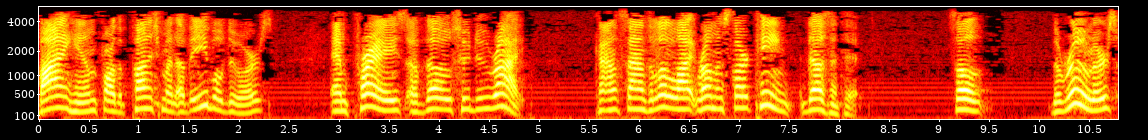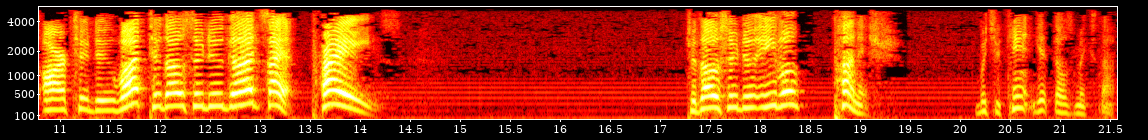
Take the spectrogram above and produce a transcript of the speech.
by him for the punishment of evildoers and praise of those who do right. Kind of sounds a little like Romans 13, doesn't it? So the rulers are to do what to those who do good? Say it. Praise. To those who do evil, punish. But you can't get those mixed up.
